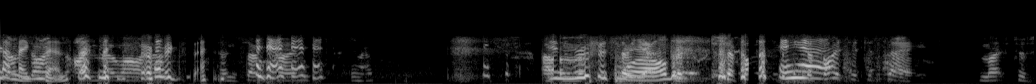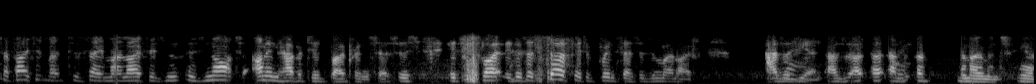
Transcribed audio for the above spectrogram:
that makes sense. I'm That makes perfect sense. and sometimes you know. In um, Rufus so, world. but suffice, it, Yeah. suffice it to say, my, to suffice it to say, my life is is not uninhabited by princesses. It's slightly there's a surfeit of princesses in my life, as of yet, as, uh, as at the moment. Yeah.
